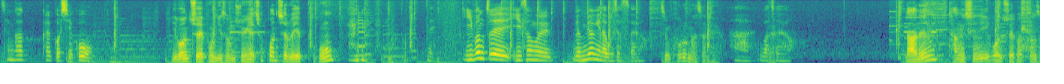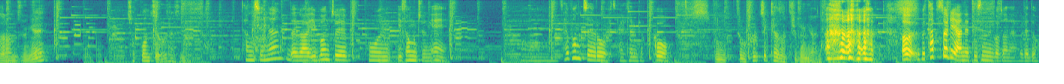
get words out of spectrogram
생각할 것이고 이번 주에 본 이성 중에 첫 번째로 예쁘고 이번 주에 이성을 몇 명이나 보셨어요? 지금 코로나잖아요. 아 맞아요. 나는 당신이 이번 주에 봤던 사람 중에 첫 번째로 잘생겼다. 당신은 내가 이번 주에 본 이성 중에 어, 세 번째로 잘생겼고 좀, 좀 솔직해서 기분이 안 좋아요. 어, 그 top 3 안에 드시는 거잖아요. 그래도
